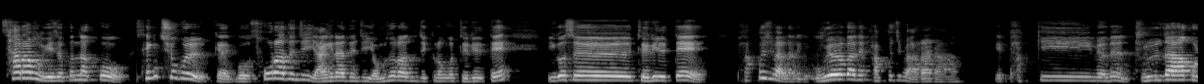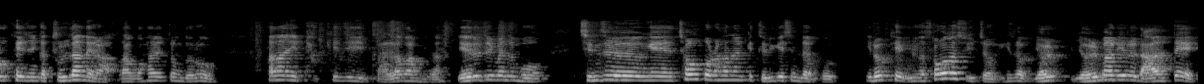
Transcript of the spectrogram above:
사람을 위해서 끝났고 생축을 그러니까 뭐 소라든지 양이라든지 염소라든지 그런 거 드릴 때 이것을 드릴 때 바꾸지 말라는 거예요. 우열간에 바꾸지 말아라. 바뀌면은 둘 다 거룩해지니까 둘 다 내라라고 할 정도로 하나님 바뀌지 말라고 합니다. 예를 들면은 뭐 짐승의 처음 거를 하나님께 드리겠습니다. 뭐 이렇게 우리가 서원할 수 있죠. 그래서 열, 열 마리를 낳을 때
